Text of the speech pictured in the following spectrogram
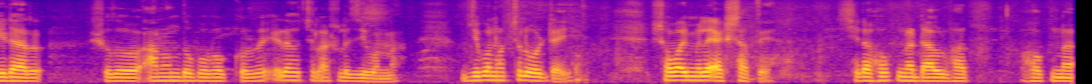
লিডার শুধু আনন্দ উপভোগ করবে, এটা হচ্ছিল আসলে জীবন না। জীবন হচ্ছিল ওইটাই। সবাই মিলে একসাথে। সেটা হোক না ডাল ভাত, হোক না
